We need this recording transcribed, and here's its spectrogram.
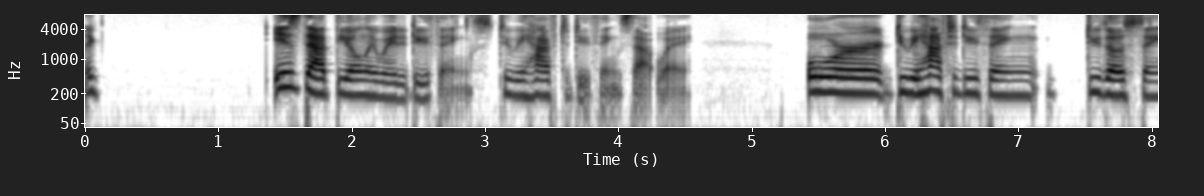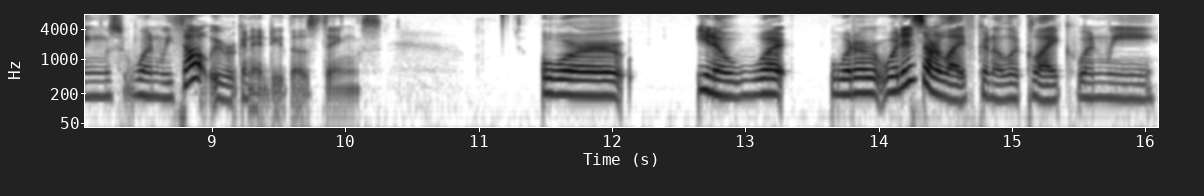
Like is that the only way to do things? Do we have to do things that way? Or do we have to do thing do those things when we thought we were going to do those things? Or you know, what what are what is our life going to look like when we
